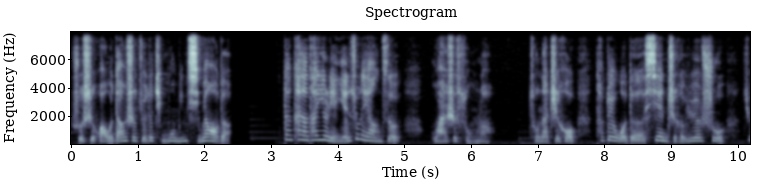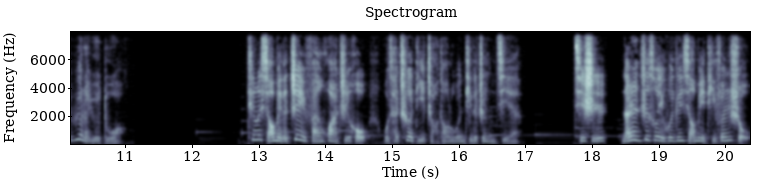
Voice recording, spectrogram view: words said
说实话，我当时觉得挺莫名其妙的，但看到他一脸严肃的样子，我还是怂了。从那之后，他对我的限制和约束就越来越多。听了小美的这番话之后，我才彻底找到了问题的症结。其实，男人之所以会跟小美提分手，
